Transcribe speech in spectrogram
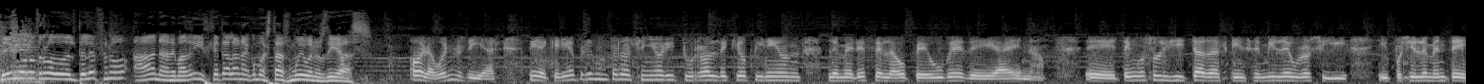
Tengo al otro lado del teléfono a Ana de Madrid. ¿Qué tal, Ana? ¿Cómo estás? Muy buenos días. Hola, buenos días. Mire, quería preguntarle al señor Iturral de qué opinión le merece la OPV de AENA. Eh, tengo solicitadas 15.000 euros y, y posiblemente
